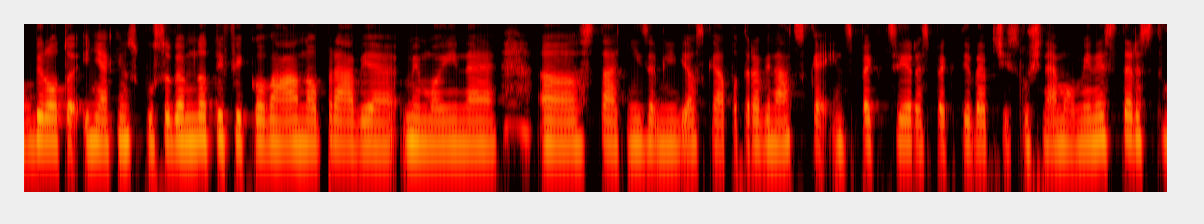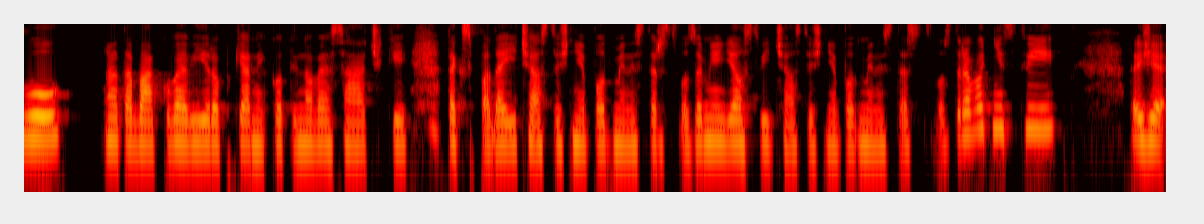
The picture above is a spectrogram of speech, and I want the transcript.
bylo to i nějakým způsobem notifikováno právě mimo jiné státní zemědělské a potravinářské inspekci, respektive příslušnému ministerstvu. Tabákové výrobky a nikotinové sáčky, tak spadají částečně pod ministerstvo zemědělství, částečně pod ministerstvo zdravotnictví, takže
